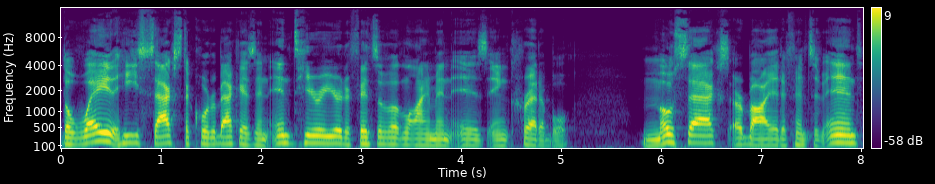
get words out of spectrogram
The way that he sacks the quarterback as an interior defensive lineman is incredible. Most sacks are by a defensive end,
